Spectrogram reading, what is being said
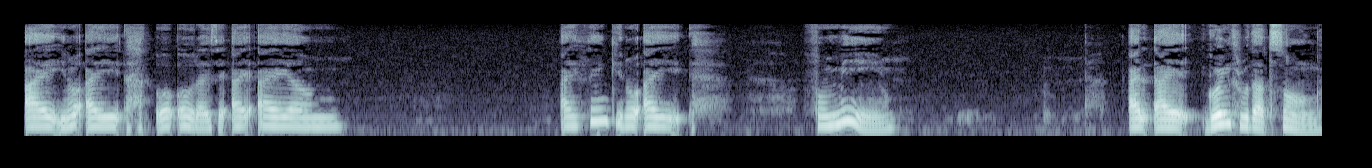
I, you know, I, what, what would I say? I, I, um, I think, you know, I, for me, I, I, going through that song,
